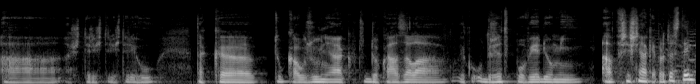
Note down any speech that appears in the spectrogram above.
a 444 HU, tak eh, tu kauzu nějak dokázala jako udržet v povědomí. A přišly nějaké protesty.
